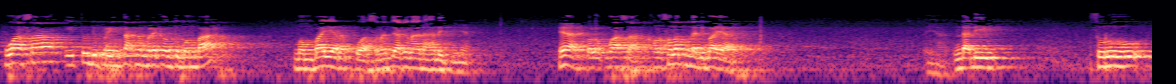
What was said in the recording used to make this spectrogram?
puasa itu diperintahkan mereka untuk membah, membayar puasa. Nanti akan ada hadisnya. Ya, kalau puasa, kalau sholat tidak dibayar. Ya, tidak disuruh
